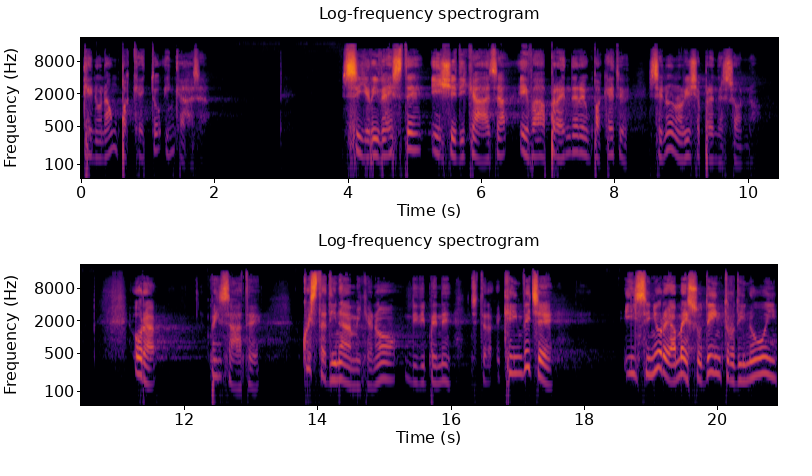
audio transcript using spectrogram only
che non ha un pacchetto in casa. Si riveste, esce di casa e va a prendere un pacchetto, se no non riesce a prendere sonno. Ora, pensate, questa dinamica no, di dipendenza, eccetera, che invece il Signore ha messo dentro di noi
